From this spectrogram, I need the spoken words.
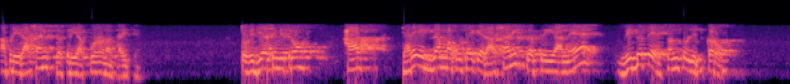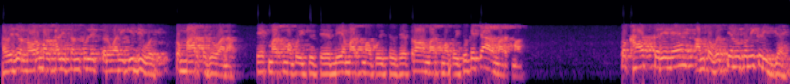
આપણી રાસાયણિક પ્રક્રિયા પૂર્ણ થાય છે. તો વિદ્યાર્થી મિત્રો, ખાસ જ્યારે એક્ઝામમાં પૂછાય કે રાસાયણિક પ્રક્રિયાને વિગતે સંતુલિત કરો. હવે જો નોર્મલ ખાલી સંતુલિત કરવાની કીધી હોય, તો માર્ક જોવાના. એક માર્કમાં પૂછ્યું છે, બે માર્કમાં પૂછ્યું છે, ત્રણ માર્કમાં પૂછ્યું કે ચાર માર્કમાં તો ખાસ કરીને આમ તો વચ્ચેનું તો નીકળી જ જાય.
